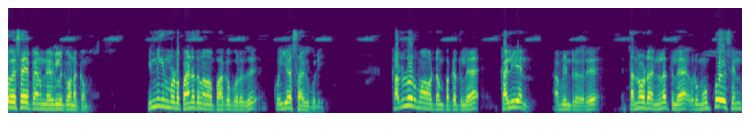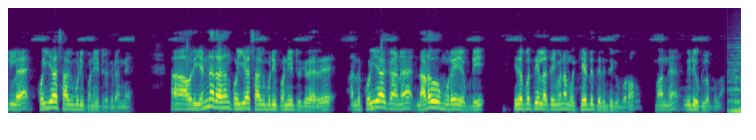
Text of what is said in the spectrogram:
விவசாய பயணம் நேர்களுக்கு வணக்கம். இன்றைக்கி நம்மளோட பயணத்தில் நம்ம பார்க்க போகிறது கொய்யா சாகுபடி. கடலூர் மாவட்டம் பக்கத்தில் கலியன் அப்படின்றவர் தன்னோட நிலத்தில் ஒரு முப்பது சென்டில் கொய்யா சாகுபடி பண்ணிகிட்டு இருக்கிறாங்க. அவர் என்ன ரகம் கொய்யா சாகுபடி பண்ணிகிட்டு இருக்கிறாரு? அந்த கொய்யாக்கான நடவு முறை எப்படி? இதை பற்றி எல்லாத்தையுமே நம்ம கேட்டு தெரிஞ்சுக்க போகிறோம் வாங்க வீடியோக்குள்ளே போகலாம்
